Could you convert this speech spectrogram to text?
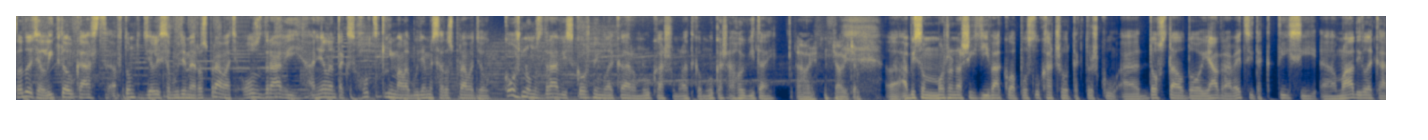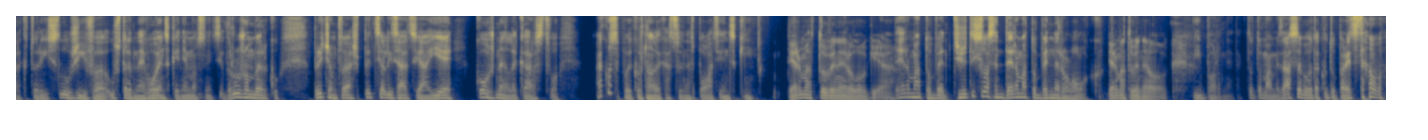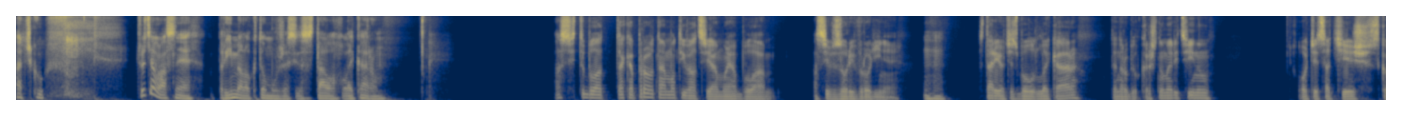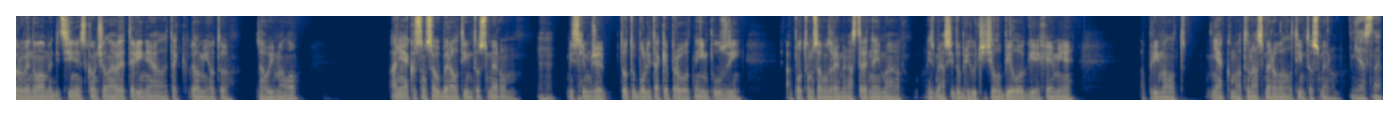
Sledujete Liptovcast a v tomto dieli sa budeme rozprávať o zdraví a nielen tak s hockým, ale budeme sa rozprávať o kožnom zdraví s kožným lekárom Lukášom Letkom. Lukáš, ahoj, vítaj. Ahoj, čau, čau. Aby som možno našich divákov a poslucháčov tak trošku dostal do jadra veci, tak ty si mladý lekár, ktorý slúži v ústrednej vojenskej nemocnici v Ružomberku, pričom tvoja špecializácia je kožné lekárstvo. Ako sa povie kožné lekárstvo dnes po latinsky? Dermatovenerológia. Dermatoven... Čiže ty si vlastne dermatovenerológ. Dermatovenerológ. Výborne. Tak toto máme za sebou, takúto predstavovačku. Čo ťa vlastne príjmelo k tomu, že si sa stal lekárom? Asi to bola taká prvotná motivácia moja bola asi vzory v rodine. Uh-huh. Starý otec bol lekár, ten robil kršnú medicínu. Otec sa tiež skoro venoval medicíne, skončil na veteríne, ale tak veľmi ho to zaujímalo. A nejako som sa uberal týmto smerom. Uh-huh. Myslím, že toto boli také prvotné impulzy a potom samozrejme na strednej ma, mali sme asi dobrých učiteľov biológie, chémie a príjmalo to, nejako ma to nasmerovalo týmto smerom. Jasné.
